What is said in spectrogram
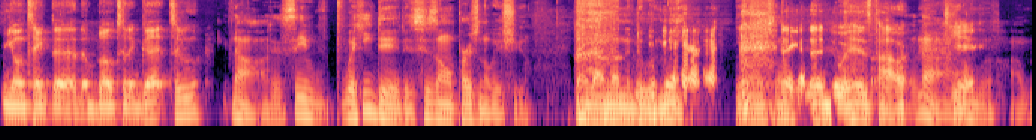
You gonna take the the blow to the gut too? No, see what he did is his own personal issue. That ain't got nothing to do with me. You know what I'm saying? That got nothing to do with his power. No, Yeah. I'm, I'm,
